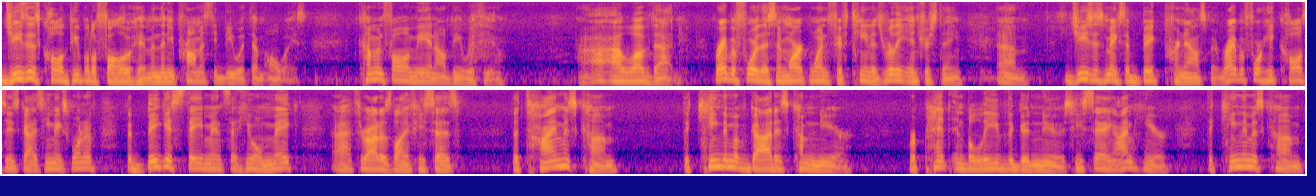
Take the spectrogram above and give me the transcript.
Jesus called people to follow him, and then he promised he'd be with them always. Come and follow me, and I'll be with you. I, I love that. Right before this, in Mark 1.15, it's really interesting. Um, Jesus makes a big pronouncement. Right before he calls these guys, he makes one of the biggest statements that he will make uh, throughout his life. He says, The time has come the kingdom of God has come near. Repent and believe the good news. He's saying, I'm here. The kingdom has come.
